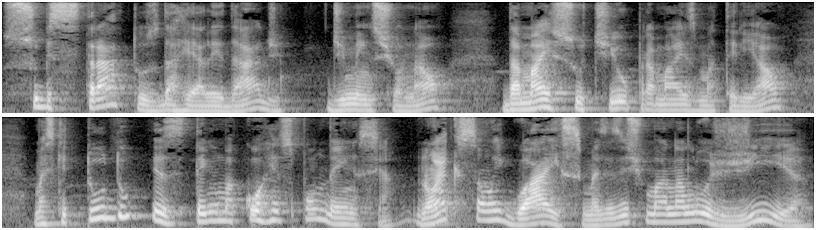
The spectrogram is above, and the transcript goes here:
substratos da realidade dimensional, da mais sutil para mais material, mas que tudo tem uma correspondência. Não é que são iguais, mas existe uma analogia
